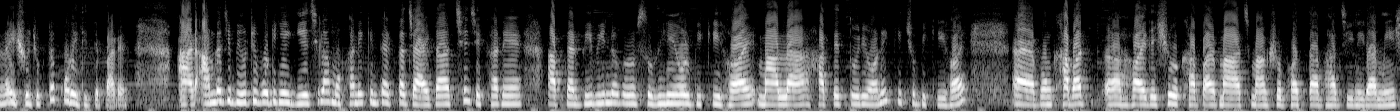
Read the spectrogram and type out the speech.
আপনারা এই সুযোগটা করে দিতে পারেন। আর আমরা যে বিউটি বোর্ডিংয়ে গিয়েছিলাম, ওখানে কিন্তু একটা জায়গা আছে যেখানে আপনার বিভিন্ন সুভিনিয়র বিক্রি হয়, মালা, হাতের তৈরি অনেক কিছু বিক্রি হয়। এবং খাবার হয় দেশীয় খাবার, মাছ, মাংস, ভর্তা, ভাজি, নিরামিষ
